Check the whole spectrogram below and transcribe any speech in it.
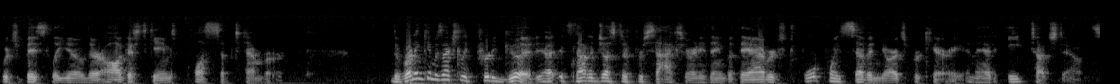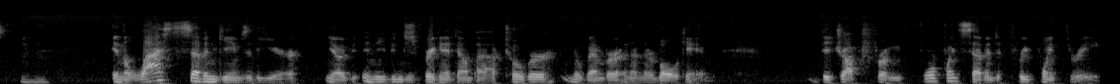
which basically you know they're August games plus September the running game was actually pretty good. Uh, It's not adjusted for sacks or anything, but they averaged 4.7 yards per carry, and they had eight touchdowns. In the last seven games of the year, you know, and even just breaking it down by October, November, and then their bowl game, they dropped from 4.7 to 3.3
